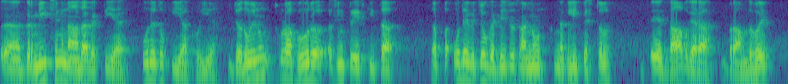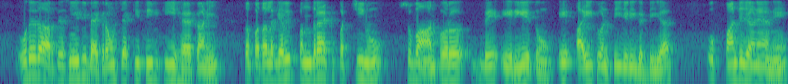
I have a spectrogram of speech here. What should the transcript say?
ਅ, ਗੁਰਮੀਤ ਸਿੰਘ ਨਾਂ ਦਾ ਵਿਅਕਤੀ ਹੈ ਉਹਦੇ ਤੋਂ ਕੀਆ ਖੋਈ ਹੈ। ਜਦੋਂ ਇਹਨੂੰ ਥੋੜਾ ਹੋਰ ਅਸੀਂ ਟਰੇਸ ਕੀਤਾ ਤਾਂ ਪ- ਉਹਦੇ ਵਿੱਚੋਂ ਗੱਡੀ 'ਚੋਂ ਸਾਨੂੰ ਨਕਲੀ ਪਿਸਟਲ ਤੇ ਦਾਅ ਵਗੈਰਾ ਬਰਾਮਦ ਹੋਏ। ਉਹਦੇ ਆਧਾਰ ਤੇ ਅਸੀਂ ਇਹਦੀ ਬੈਕਗ੍ਰਾਉਂਡ ਚੈੱਕ ਕੀਤੀ ਵੀ ਕੀ ਹੈ ਕਹਾਣੀ। ਤਾਂ ਪਤਾ ਲੱਗਿਆ ਵੀ 15 ਇੱਕ 25 ਨੂੰ ਸੁਭਾਨਪੁਰ ਦੇ ਏਰੀਏ ਤੋਂ ਇਹ i20 ਜਿਹੜੀ ਗੱਡੀ ਆ, ਉਹ ਪੰਜ ਜਣਿਆਂ ਨੇ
